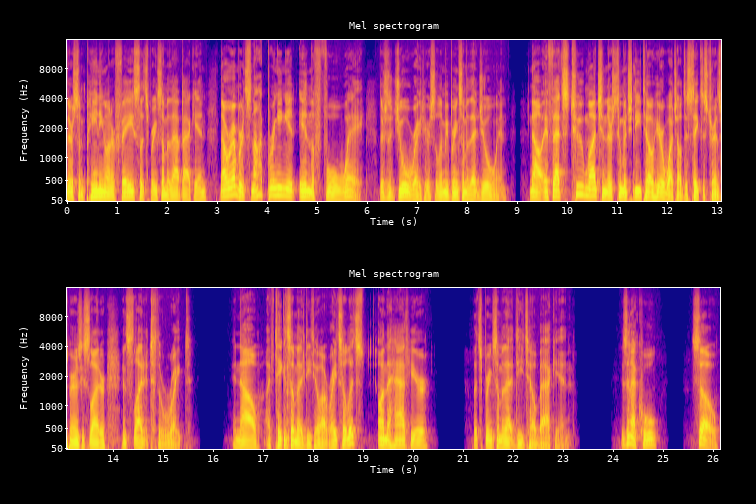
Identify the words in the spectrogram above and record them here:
There's some painting on her face. Let's bring some of that back in. Now remember, it's not bringing it in the full way. There's a jewel right here. So let me bring some of that jewel in. Now, if that's too much and there's too much detail here, watch, I'll just take this transparency slider and slide it to the right. And now I've taken some of that detail out, right? So let's, on the hat here, let's bring some of that detail back in. Isn't that cool? So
